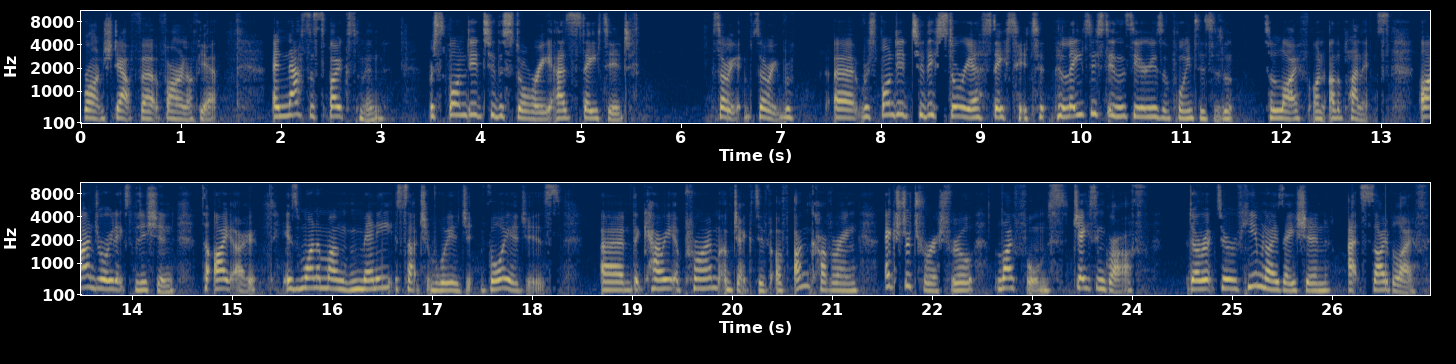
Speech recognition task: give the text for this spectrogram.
branched out far, far enough yet. A NASA spokesman responded to the story as stated. Sorry, sorry. Uh, responded to this story as stated. The latest in the series of pointers to to life on other planets. Our Android expedition to Io is one among many such voyage- voyages um, that carry a prime objective of uncovering extraterrestrial life forms. Jason Graff, director of humanization at Cyberlife,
